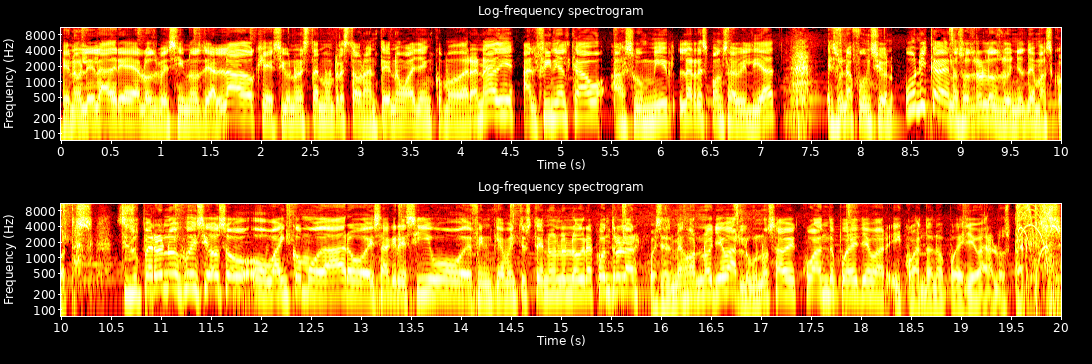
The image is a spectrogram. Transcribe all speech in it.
que no le ladre a los vecinos de al lado, que si uno está en un restaurante no vaya a incomodar a nadie. Al fin y al cabo, asumir la responsabilidad es una función única de nosotros los dueños de mascotas. Si su perro no es juicioso o va a incomodar o es agresivo o definitivamente usted no lo logra controlar, pues es mejor no llevarlo. Uno sabe cuándo puede llevar y cuándo no puede llevar a los perritos.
